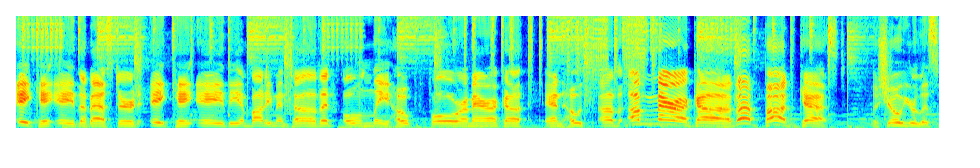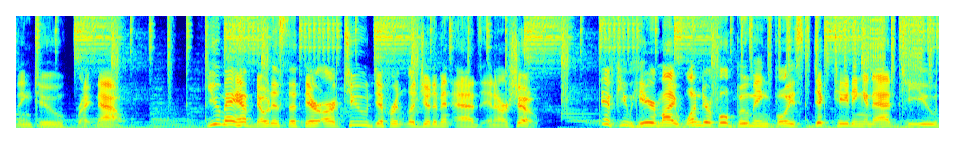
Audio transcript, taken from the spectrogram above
aka the Bastard, aka the embodiment of and only hope for America, and host of America, the podcast, the show you're listening to right now. you may have noticed that there are two different legitimate ads in our show. If you hear my wonderful booming voice dictating an ad to you,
